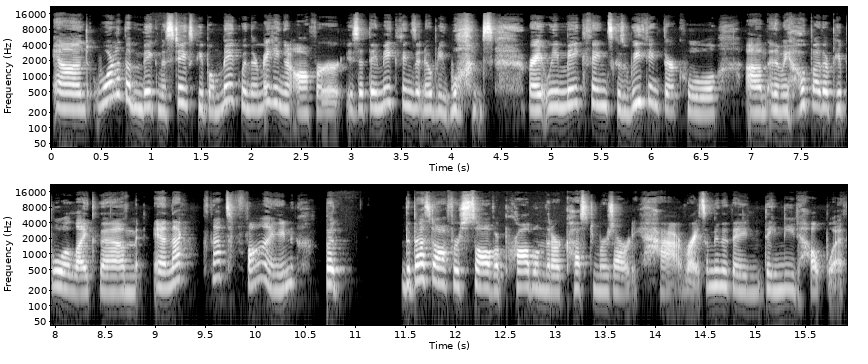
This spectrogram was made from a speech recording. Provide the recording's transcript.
And one of the big mistakes people make when they're making an offer is that they make things that nobody wants, right? We make things because we think they're cool, um, and then we hope other people will like them, and that that's fine. But the best offers solve a problem that our customers already have, right? Something that they, they need help with.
